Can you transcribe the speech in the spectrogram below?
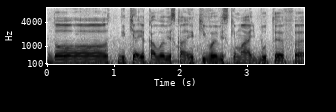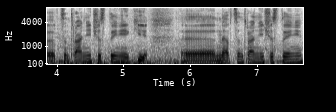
до яка вивіска, які вивіски мають бути в, в центральній частині, які е, не в центральній частині.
